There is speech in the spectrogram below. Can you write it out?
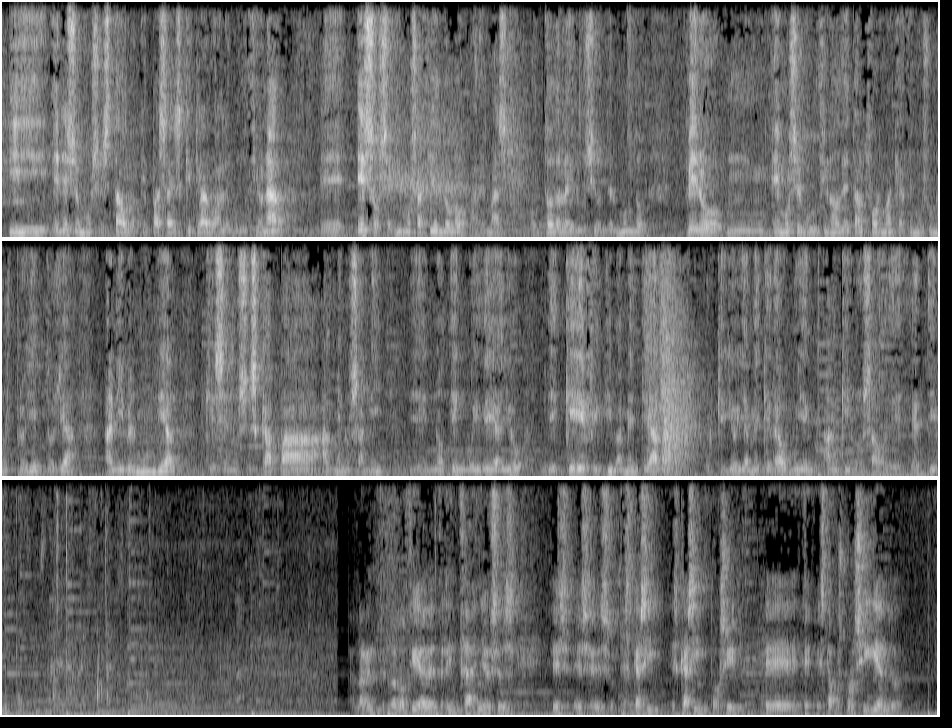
Y en eso hemos estado. Lo que pasa es que, claro, al evolucionar, eh, eso seguimos haciéndolo, además con toda la ilusión del mundo, pero mmm, hemos evolucionado de tal forma que hacemos unos proyectos ya a nivel mundial que se nos escapa, al menos a mí, eh, no tengo idea yo de qué efectivamente hacen, porque yo ya me he quedado muy anquilosado de, de tiempo. Hablar en tecnología de 30 años es, es, es, es casi, casi, imposible. Eh, estamos consiguiendo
